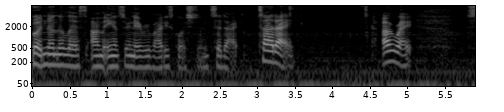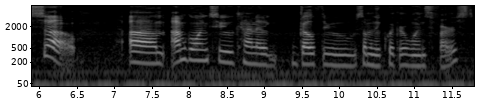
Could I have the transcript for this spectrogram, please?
But nonetheless, I'm answering everybody's question today. Today. All right. So, um, I'm going to kind of go through some of the quicker ones first.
